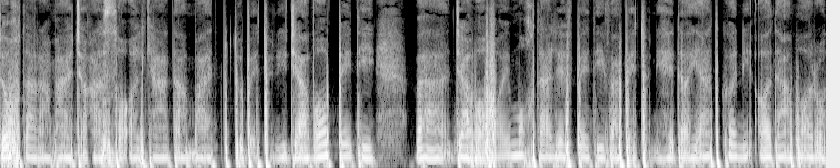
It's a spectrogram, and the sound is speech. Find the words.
دخترم هر چقدر سوال کردم باید تو بتونی جواب بدی و جواب های مختلف بدی و بتونی هدایت کنی. آدم ها رو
